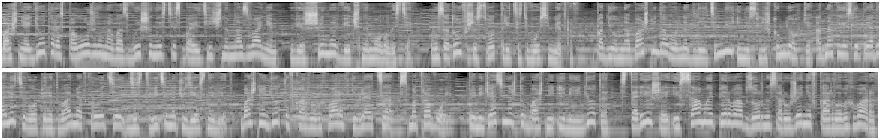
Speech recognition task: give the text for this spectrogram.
Башня Гёте расположена на возвышенности с поэтичным названием «Вершина вечной молодости», высотой в 638 метров. Подъем на башню довольно длительный и не слишком легкий, однако если преодолеть его, перед вами откроется действительно чудесный вид. Башня Гёте в Карловых Варах является смотровой. Примечательно, что башня имени Гёте – старейшее и самое первое обзорное сооружение в Карловых Варах,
